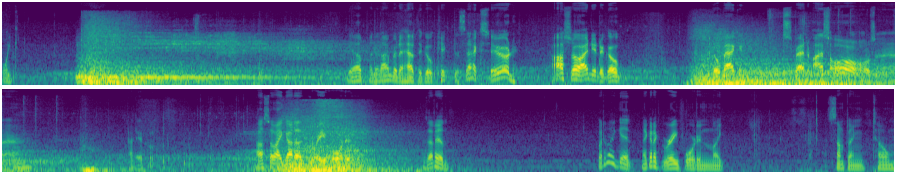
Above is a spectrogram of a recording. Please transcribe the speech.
Wink. Yep, and then I'm gonna have to go kick the sack soon. Also, I need to go go back and spend my souls. Uh, I did- Also, I got a Grave Warden. Is that a? What did I get? I got a Grave Warden like something tome.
